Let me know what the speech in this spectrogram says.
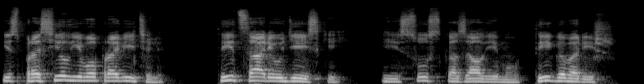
И спросил его правитель, «Ты царь иудейский?» Иисус сказал ему, «Ты говоришь».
